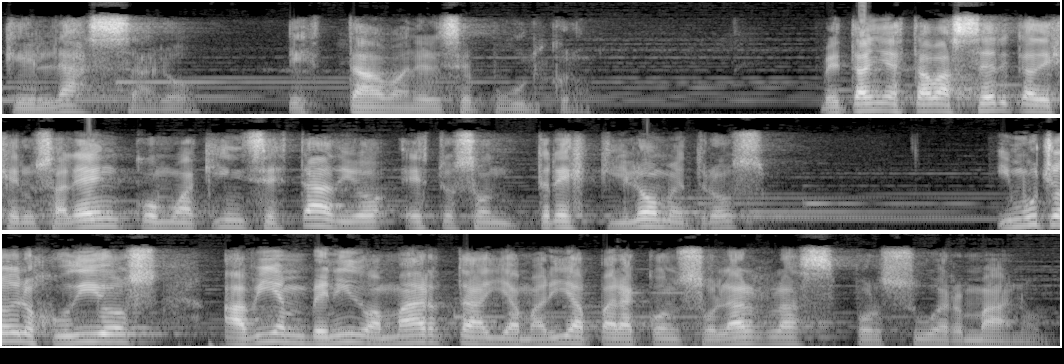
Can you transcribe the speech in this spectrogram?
que Lázaro estaba en el sepulcro. Betania estaba cerca de Jerusalén como a 15 estadios, estos son tres kilómetros, y muchos de los judíos habían venido a Marta y a María para consolarlas por su hermano.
